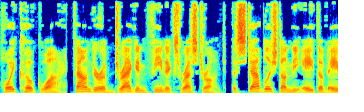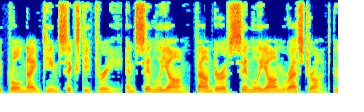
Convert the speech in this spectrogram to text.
Hooi Kok Wai founder of Dragon Phoenix restaurant, established on 8 April 1963 and Sin Leong founder of Sin Leong restaurant who,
